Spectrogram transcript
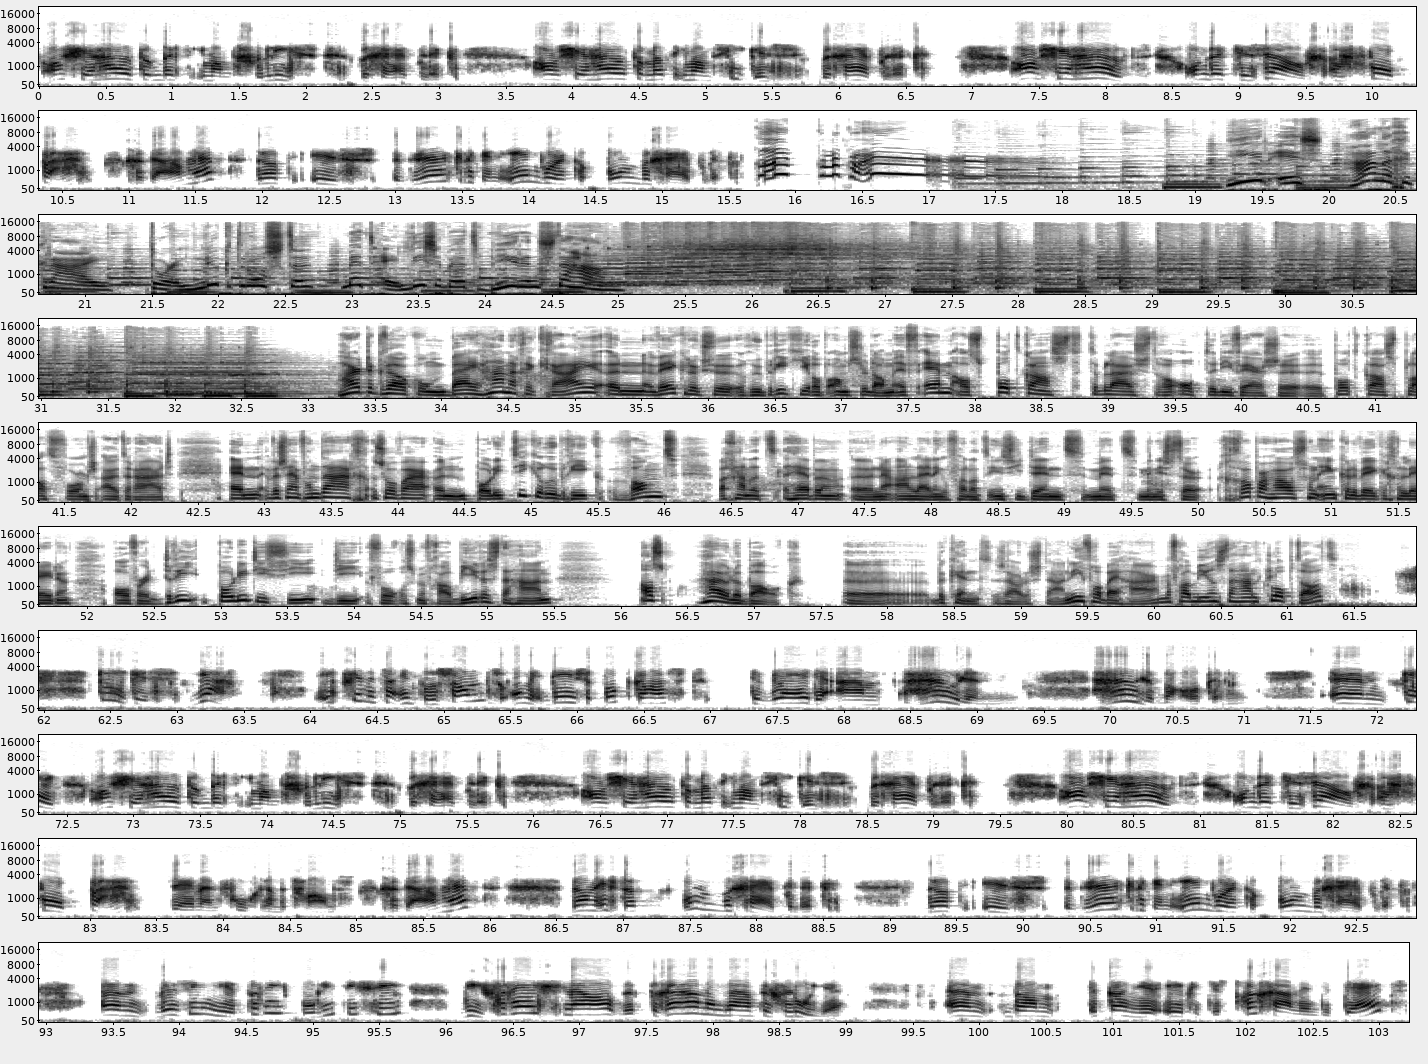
als je huilt omdat je iemand verliest, begrijpelijk. Als je huilt omdat iemand ziek is, begrijpelijk. Als je huilt omdat je zelf een faux pas gedaan hebt, dat is werkelijk in één woord onbegrijpelijk. Hier is Hanengekraai door Luc Drosten met Elisabeth Bierens de Haan. Hartelijk welkom bij Hanige Kraai, een wekelijkse rubriek hier op Amsterdam FM als podcast te beluisteren op de diverse uh, podcastplatforms uiteraard. En we zijn vandaag zowaar een politieke rubriek, want we gaan het hebben uh, naar aanleiding van het incident met minister Grapperhaus van enkele weken geleden over drie politici die volgens mevrouw Bieres de Haan als huilenbalk uh, bekend zouden staan. In ieder geval bij haar. Mevrouw Bieres de Haan, klopt dat? vind het wel interessant om deze podcast te wijden aan huilen. Huilenbalken. Um, kijk, als je huilt omdat je iemand verliest, begrijpelijk. Als je huilt omdat iemand ziek is, begrijpelijk. Als je huilt omdat je zelf een faux pas, zei men vroeger in het Frans, gedaan hebt, dan is dat onbegrijpelijk. Dat is werkelijk in één woord onbegrijpelijk. En we zien hier drie politici die vrij snel de tranen laten vloeien. En dan kan je eventjes teruggaan in de tijd.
